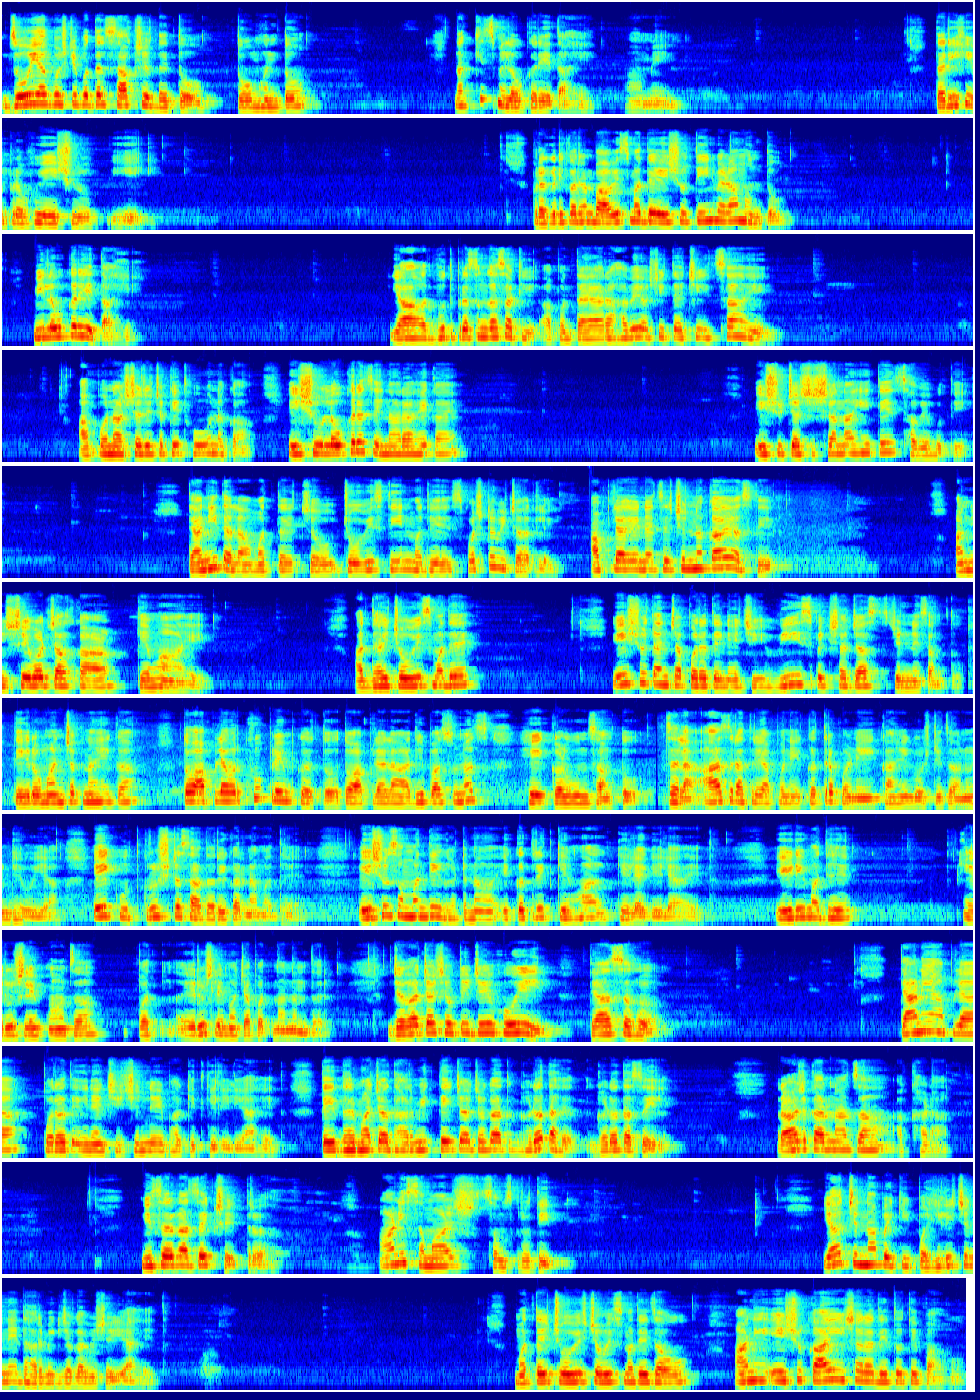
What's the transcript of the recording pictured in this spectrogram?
जो या गोष्टीबद्दल साक्ष देतो तो म्हणतो नक्कीच मी लवकर येत आहे. आमेन तरीही प्रभू येशू ये. प्रकटीकरण बावीसमध्ये येशू तीन वेळा म्हणतो मी लवकर येत आहे. या अद्भुत प्रसंगासाठी आपण तयार राहावे अशी त्याची इच्छा आहे. आपण आश्चर्यचकित होऊ नका. येशू लवकरच येणार आहे काय? येशूच्या शिष्यांनाही तेच हवे होते. त्यांनी त्याला मत्त चो चोवीस तीन मध्ये स्पष्ट विचारले आपल्या येण्याचे चिन्ह काय असतील? आणि शेवटचा काळ केव्हा आहे? अध्याय चोवीसमध्ये येशू त्यांच्या परत येण्याची वीसपेक्षा जास्त चिन्हे सांगतो. ते रोमांचक नाही का? तो आपल्यावर खूप प्रेम करतो तो आपल्याला आधीपासूनच हे कळवून सांगतो. चला आज रात्री आपण एकत्रपणे काही गोष्टी जाणून घेऊया. एक उत्कृष्ट सादरीकरणामध्ये. येशूसंबंधी घटना एकत्रित केव्हा केल्या गेल्या आहेत? एडीमध्ये एरुश्लेमाचा पत एरुश्लेमाच्या पतनानंतर. जगाच्या शेवटी जे होईल त्यासह त्याने आपल्या परत येण्याची चिन्हे भाकीत केलेली आहेत. ते धर्माच्या धार्मिकतेच्या जगात घडत आहेत घडत असेल. राजकारणाचा आखाडा. निसर्गाचे क्षेत्र. आणि समाज संस्कृतीत या चिन्हापैकी पहिली चिन्हे धार्मिक जगाविषयी आहेत. मते चोवीस चोवीसमध्ये जाऊ आणि येशू काय इशारा देतो ते पाहू.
